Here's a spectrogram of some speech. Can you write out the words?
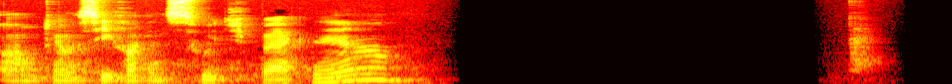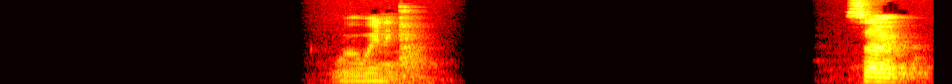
I'm going to see if I can switch back now. We're winning. So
